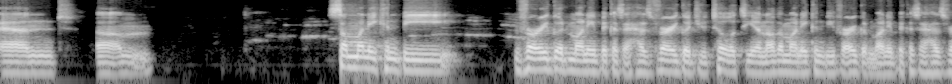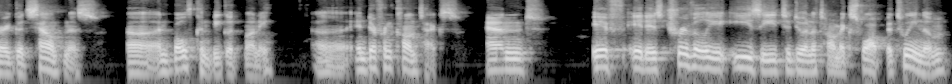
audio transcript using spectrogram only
and um, some money can be very good money because it has very good utility, and other money can be very good money because it has very good soundness. Uh, and both can be good money uh, in different contexts. And if it is trivially easy to do an atomic swap between them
